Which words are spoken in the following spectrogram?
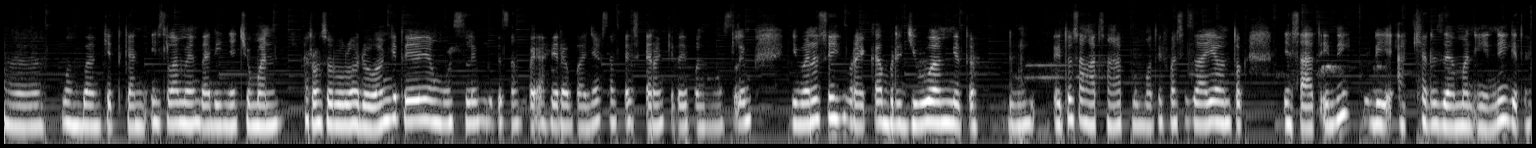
uh, membangkitkan Islam yang tadinya cuman Rasulullah doang gitu ya yang Muslim gitu sampai akhirnya banyak sampai sekarang kita pun Muslim. Gimana sih mereka berjuang gitu? Dan itu sangat-sangat memotivasi saya untuk ya saat ini di akhir zaman ini gitu.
